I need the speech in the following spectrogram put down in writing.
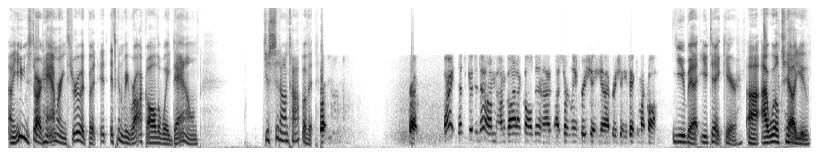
I mean, you can start hammering through it, but it, it's going to be rock all the way down. Just sit on top of it. Right. All right, that's good to know. I'm, I'm glad I called in. I, I certainly appreciate you, and I appreciate you taking my call. You bet. You take care. Uh, I will tell you,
